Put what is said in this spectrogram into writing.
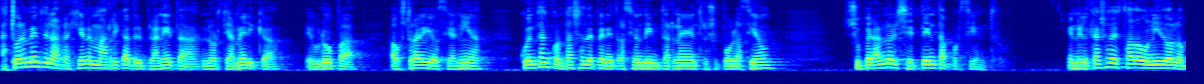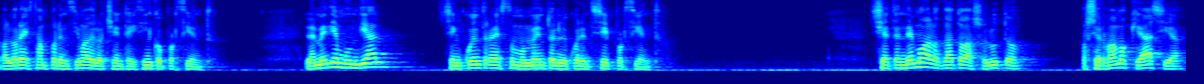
Actualmente las regiones más ricas del planeta, Norteamérica, Europa, Australia y Oceanía, cuentan con tasas de penetración de Internet entre su población superando el 70%. En el caso de Estados Unidos los valores están por encima del 85%. La media mundial se encuentra en estos momentos en el 46%. Si atendemos a los datos absolutos, observamos que Asia,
